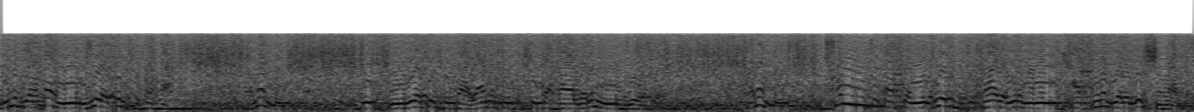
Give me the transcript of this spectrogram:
Bunu diyorlar mürciyetin fukaha. Tamam mı? mürciyetin fukaha yani fukahaların mürciyeti tamam mı? hangi kitapta mürciyetin fukaha yazıyor aklına gelecek şunlardır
